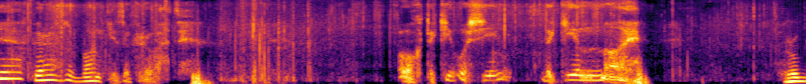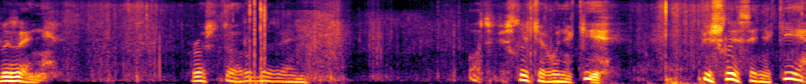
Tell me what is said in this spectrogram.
Якраз банки закривати. Ох, такі осінні, такі ноги. Грубезенні. Просто грубезенні. От пішли червоняки, пішли синяки,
